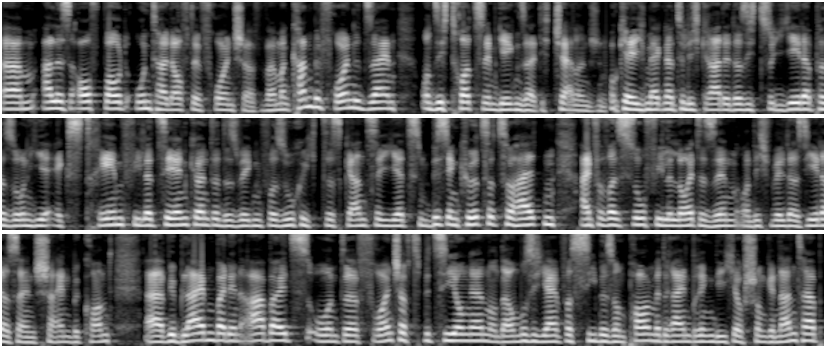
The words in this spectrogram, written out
ähm, alles aufbaut und halt auf der Freundschaft. Weil man kann befreundet sein und sich trotzdem gegenseitig challengen. Okay, ich merke natürlich gerade, dass ich zu jeder Person hier extrem viel erzählen könnte. Deswegen versuche ich das Ganze jetzt ein bisschen kürzer zu halten. Einfach weil es so viele Leute sind und ich will, dass jeder seinen Schein bekommt. Äh, wir bleiben bei den Arbeits- und äh, Freundschaftsbeziehungen und da muss ich einfach Siebes und Paul mit reinbringen, die ich auch schon genannt habe.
